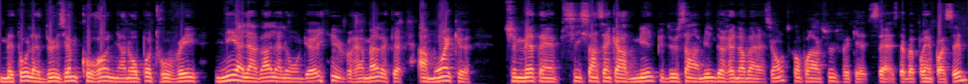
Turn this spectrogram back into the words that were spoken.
mettons, la deuxième couronne. Ils n'en ont pas trouvé ni à Laval, à Longueuil, vraiment, à moins que tu mettes un 650 000 puis 200 000 de rénovation. Tu comprends ça? Ça fait que c'était à peu près impossible.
